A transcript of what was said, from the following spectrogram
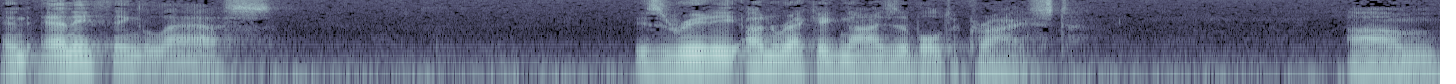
And anything less is really unrecognizable to Christ. Um,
